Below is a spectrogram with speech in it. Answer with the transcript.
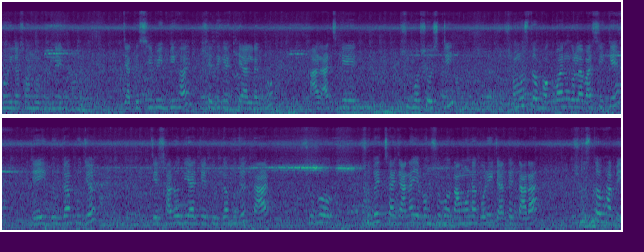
মহিলা সংগঠনের যাতে শ্রীবৃদ্ধি হয়, সেদিকে খেয়াল রাখব। আর আজকে শুভ ষষ্ঠী। সমস্ত ভগবানগোলাবাসীকে এই দুর্গাপুজোর যে শারদীয়ার যে দুর্গাপুজো, তার শুভ শুভেচ্ছা জানাই এবং শুভ কামনা করি যাতে তারা সুস্থভাবে,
